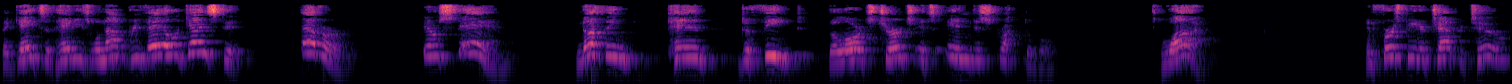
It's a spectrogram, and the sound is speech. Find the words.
The gates of Hades will not prevail against it, ever. It'll stand. Nothing can defeat the Lord's church. It's indestructible. Why? In 1 Peter chapter 2,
